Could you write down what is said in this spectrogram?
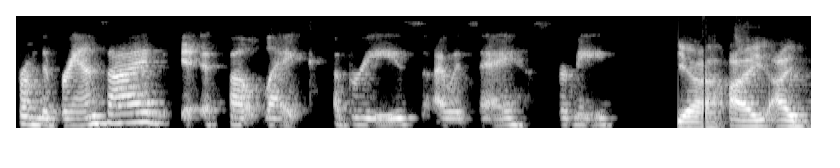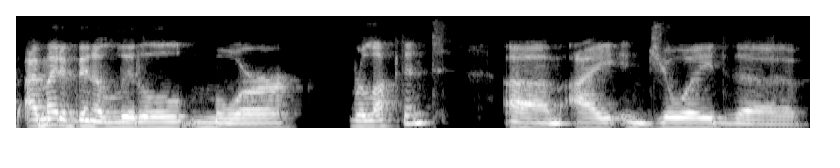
from the brand side. It, it felt like a breeze, I would say, for me. Yeah, I I, I might have been a little more reluctant. Um, I enjoyed the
